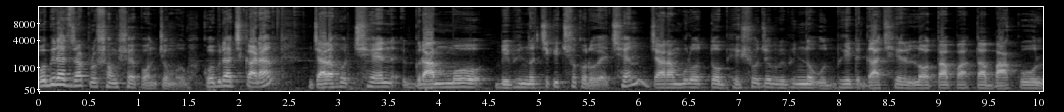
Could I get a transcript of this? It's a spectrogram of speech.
কবিরাজরা প্রশংসায় পঞ্চমুখ। কবিরাজ কারা? যারা হচ্ছেন গ্রাম্য বিভিন্ন চিকিৎসক রয়েছেন, যারা মূলত ভেষজ বিভিন্ন উদ্ভিদ, গাছের লতা পাতা, বাকুল,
